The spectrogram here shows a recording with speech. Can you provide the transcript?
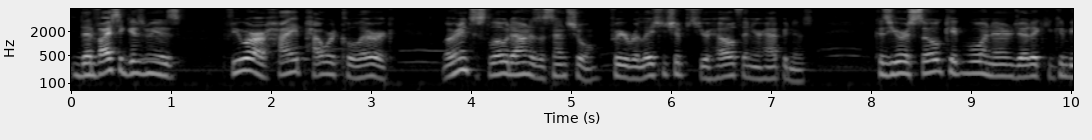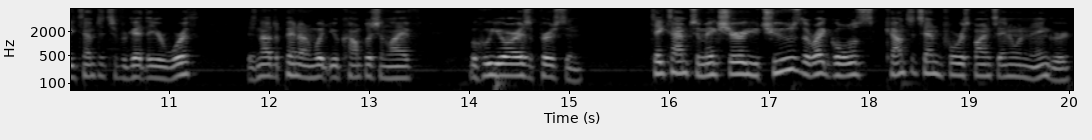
the advice it gives me is if you are a high powered choleric, learning to slow down is essential for your relationships, your health, and your happiness. Because you are so capable and energetic, you can be tempted to forget that your worth does not depend on what you accomplish in life, but who you are as a person. Take time to make sure you choose the right goals, count to 10 before responding to anyone in anger.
